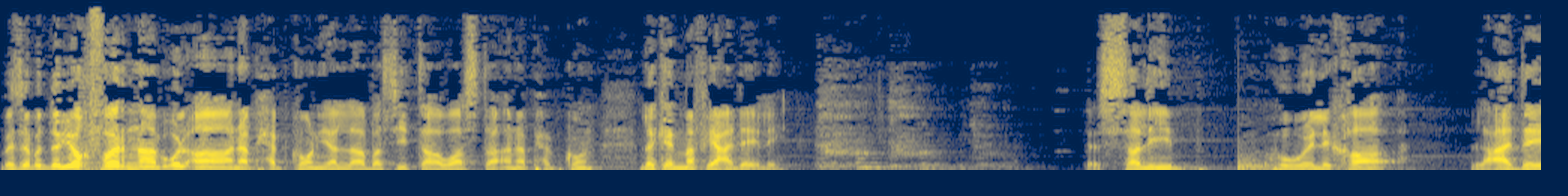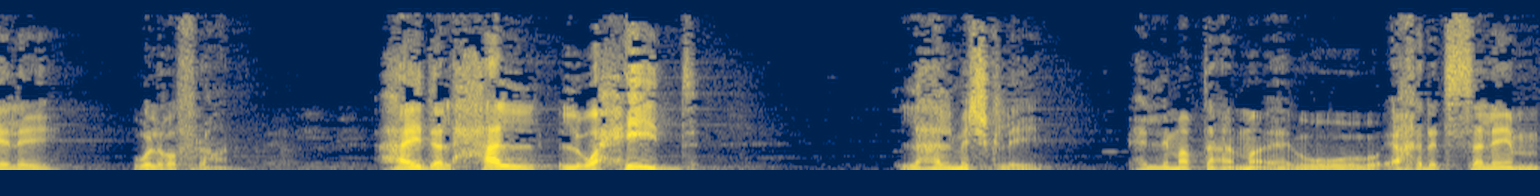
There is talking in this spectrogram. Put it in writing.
وإذا بده يغفرنا بقول آه أنا بحبكم يلا بسيطة واسطة أنا بحبكم. لكن ما في عدالة. الصليب هو لقاء العدالة والغفران. هيدا الحل الوحيد لهالمشكلة. اللي ما بتاع وأخذت السلام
